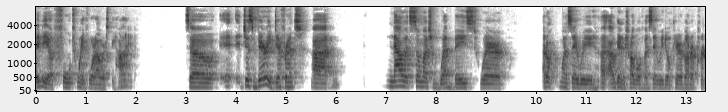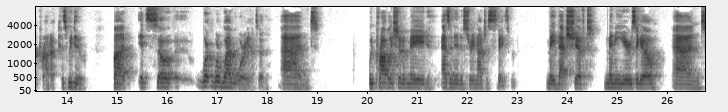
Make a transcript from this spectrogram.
they'd be a full 24 hours behind. So it, it just very different. Uh, now it's so much web based where I don't want to say we, I, will get in trouble if I say we don't care about our print product because we do, but it's so, we're, we're web oriented and we probably should have made as an industry, not just Statesman, made that shift many years ago. And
